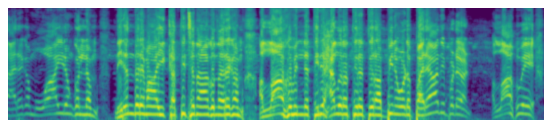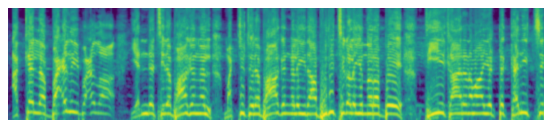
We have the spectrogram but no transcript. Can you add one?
നരകം മൂവായിരം കൊല്ലം നിരന്തരമായി കത്തിച്ചതാകുന്ന നരകം അള്ളാഹുവിന്റെ തിരുഹലറത്തിലെത്തി റബ്ബിനോട് പരാതിപ്പെടുകയാണ്. അള്ളാഹുവേ അക്കല്ല ബഅലി ബഅല എന്റെ ചില ഭാഗങ്ങൾ മറ്റു ചില ഭാഗങ്ങളെ ഇതാ ഭുതിച്ചു കളയുന്ന റബ്ബേ. തീ കാരണമായിട്ട് കരിച്ച്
